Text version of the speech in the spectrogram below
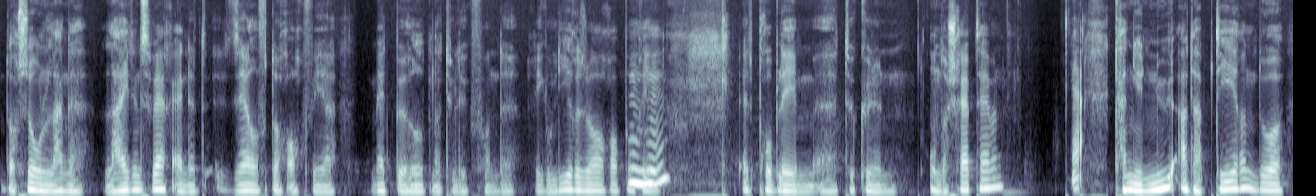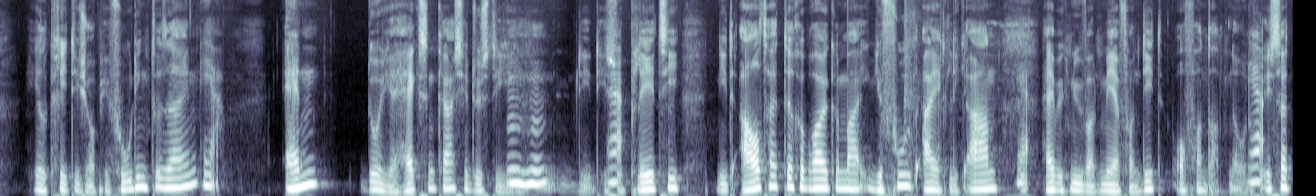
door zo'n lange lijdensweg. En het zelf toch ook weer met behulp natuurlijk van de reguliere zorg op een Mhm. ring, het probleem uh, te kunnen onderschept hebben. Ja. Kan je nu adapteren door heel kritisch op je voeding te zijn. Ja. En door je heksenkastje, dus die, Mhm. die, die Ja. suppletie, niet altijd te gebruiken, maar je voelt eigenlijk aan, Ja. heb ik nu wat meer van dit of van dat nodig. Ja. Is dat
